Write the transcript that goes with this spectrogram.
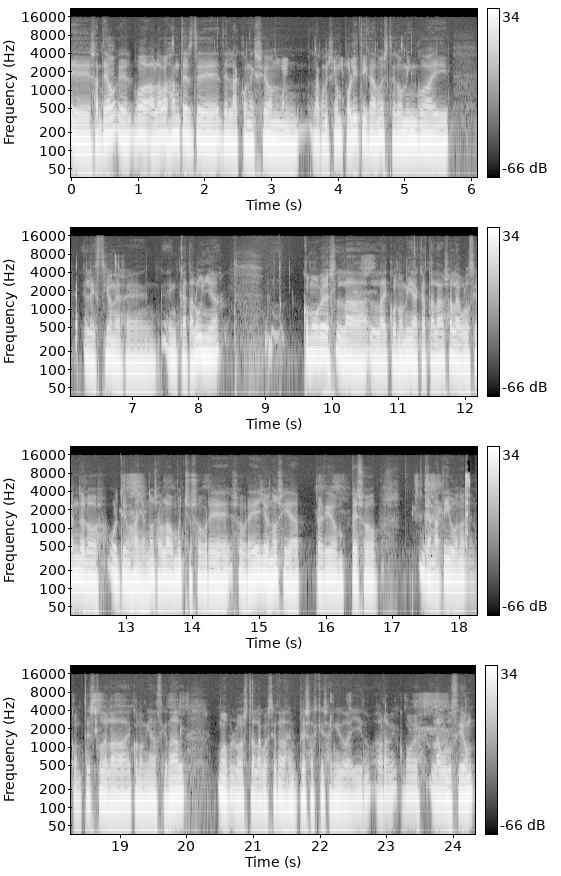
Eh, Santiago, bueno, hablabas antes de, la conexión, la conexión política, ¿no? Este domingo hay elecciones en, Cataluña. ¿Cómo ves la, economía catalana, o sea, la evolución de los últimos años? ¿no? Se ha hablado mucho sobre, sobre ello, ¿no? Si ha perdido un peso llamativo ¿no? en el contexto de la economía nacional. luego está la cuestión de las empresas que se han ido allí. Ahora, ¿cómo ves la evolución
